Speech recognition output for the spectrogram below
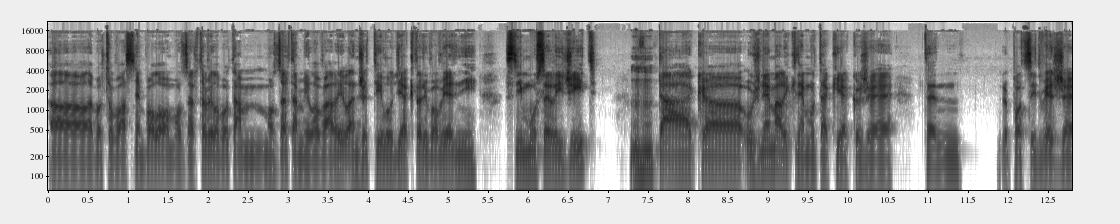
uh, lebo to vlastne bolo Mozartovi, lebo tam Mozarta milovali, lenže tí ľudia, ktorí vo Viedni s ním museli žiť, mm-hmm. tak uh, už nemali k nemu taký akože ten pocit, vieš, že,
